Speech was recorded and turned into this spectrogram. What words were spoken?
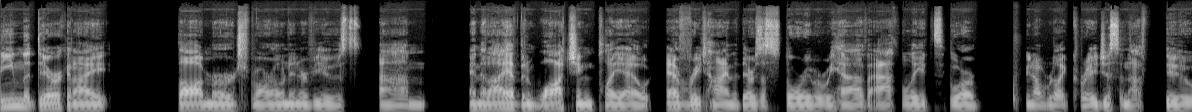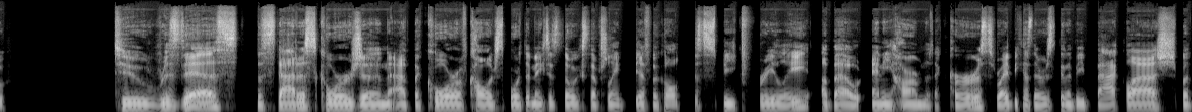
theme that Derek and I saw emerge from our own interviews, um, and that I have been watching play out every time that there's a story where we have athletes who are, you know, really courageous enough to to resist the status coercion at the core of college sport that makes it so exceptionally difficult to speak freely about any harm that occurs, right? Because there's going to be backlash, but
